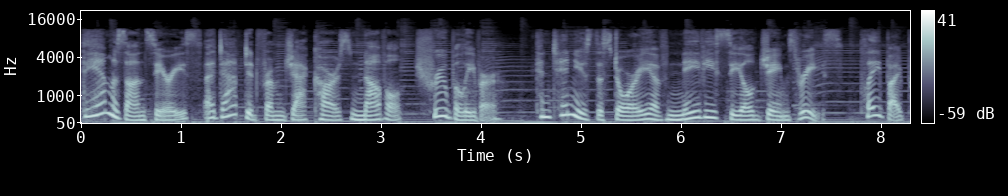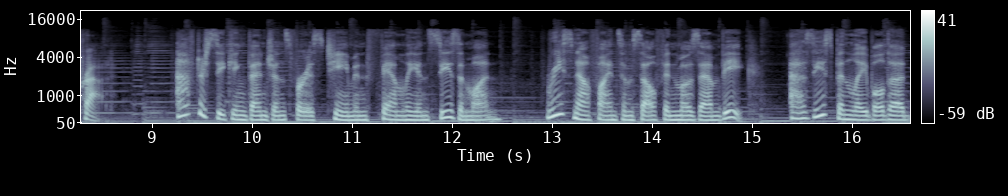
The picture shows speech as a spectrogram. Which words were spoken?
The Amazon series, adapted from Jack Carr's novel True Believer, continues the story of Navy SEAL James Reese, played by Pratt after seeking vengeance for his team and family in season one, Reese now finds himself in Mozambique, as he's been labeled a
